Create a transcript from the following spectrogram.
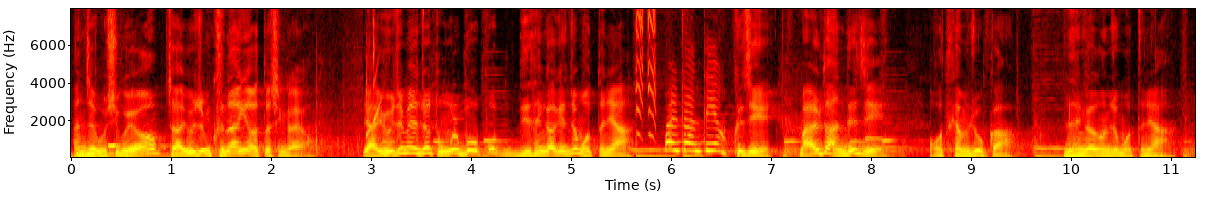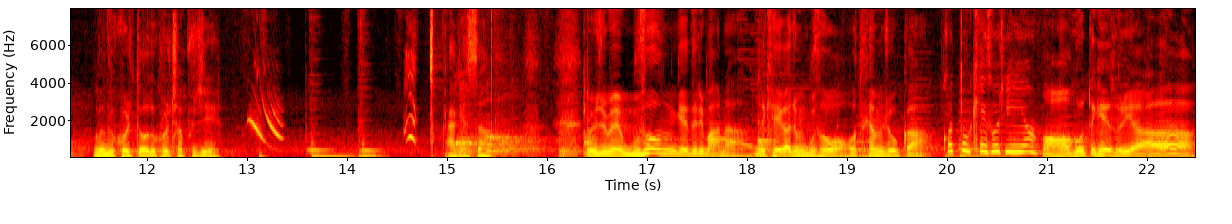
앉아보시고요. 자, 요즘 근황이 어떠신가요? 야, 요즘에 저 동물보호법 네 생각엔 좀 어떠냐? 말도 안 돼요. 그지? 말도 안 되지? 어떻게 하면 좋을까? 내 생각은 좀 어떠냐? 너도 골, 너도 골치 아프지? 알겠어. 요즘에 무서운 개들이 많아. 근데 개가 좀 무서워. 어떻게 하면 좋을까? 그것도 개소리예요. 어, 그것도 개소리야.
